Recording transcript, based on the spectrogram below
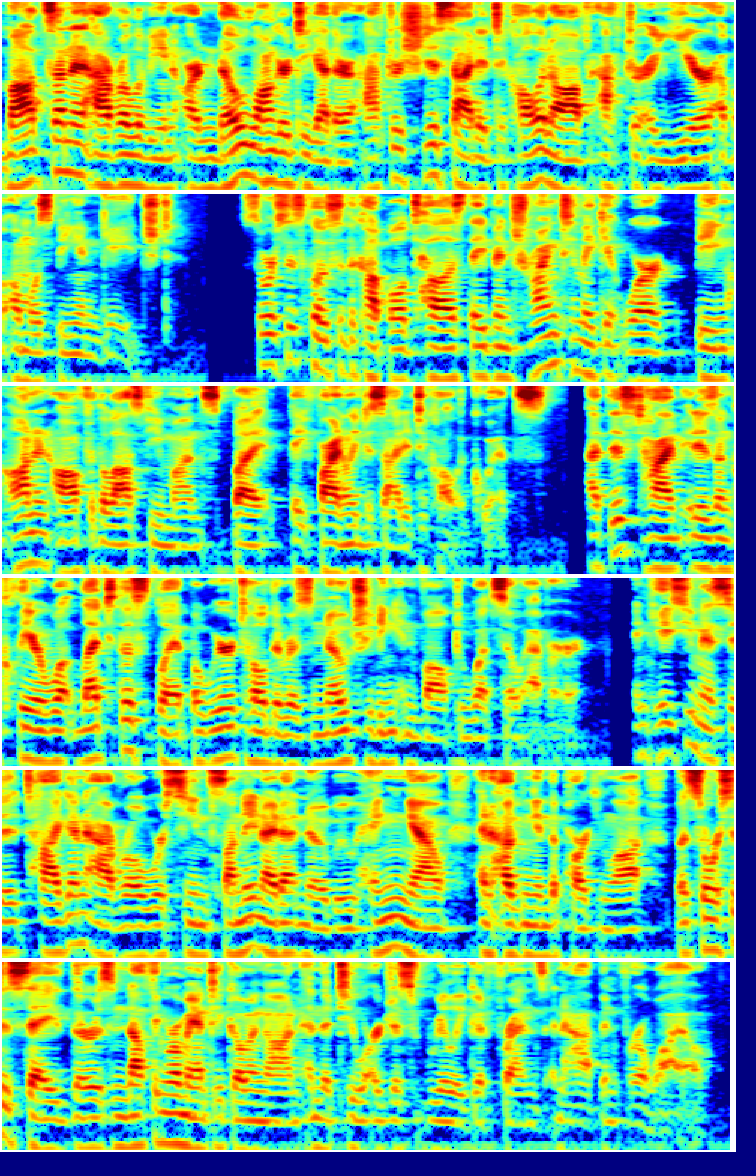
Mod and Avril Lavigne are no longer together after she decided to call it off after a year of almost being engaged. Sources close to the couple tell us they've been trying to make it work, being on and off for the last few months, but they finally decided to call it quits. At this time, it is unclear what led to the split, but we were told there was no cheating involved whatsoever. In case you missed it, Tyga and Avril were seen Sunday night at Nobu hanging out and hugging in the parking lot, but sources say there is nothing romantic going on and the two are just really good friends and have been for a while.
